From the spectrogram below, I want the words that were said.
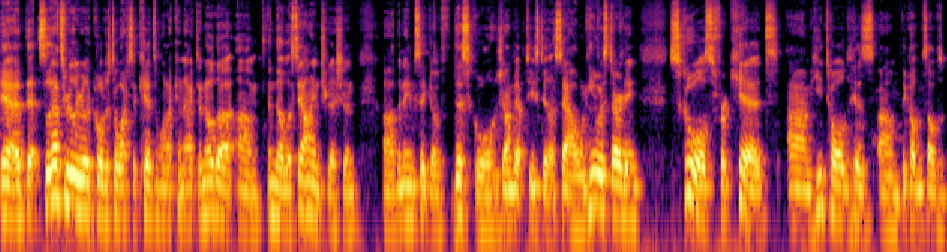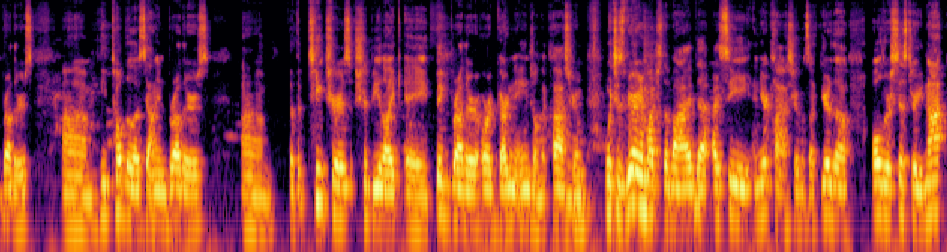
Yeah, that, so that's really really cool just to watch the kids want to connect. I know the um, in the LaSallian tradition, uh, the namesake of this school, Jean Baptiste de La Salle, when he was starting schools for kids, um, he told his um, they called themselves brothers. Um, he told the LaSallian brothers um, that the teachers should be like a big brother or a guardian angel in the classroom, which is very much the vibe that I see in your classroom. It's like you're the older sister, you're not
